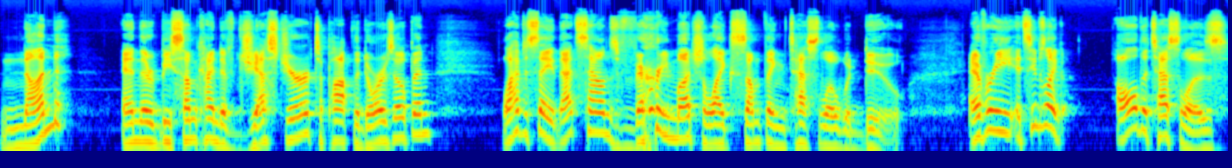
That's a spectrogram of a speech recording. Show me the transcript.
none and there'd be some kind of gesture to pop the doors open. Well, I have to say, that sounds very much like something Tesla would do. Every, it seems like all the Teslas,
